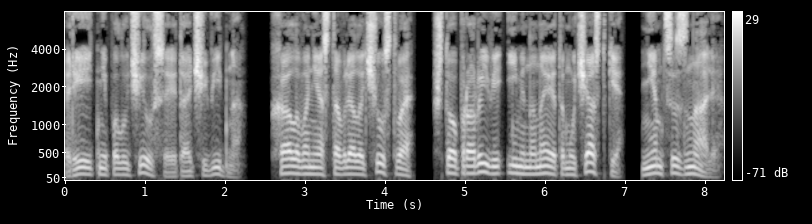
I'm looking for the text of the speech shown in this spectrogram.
Рейд не получился, это очевидно. Халова не оставляло чувство, что о прорыве именно на этом участке немцы знали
